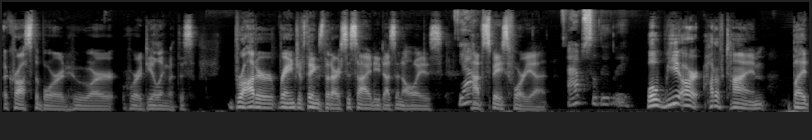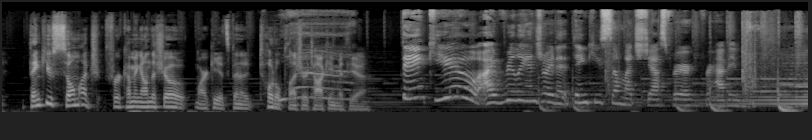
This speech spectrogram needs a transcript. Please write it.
across the board who are who are dealing with this broader range of things that our society doesn't always Yeah. have space for yet. absolutely. Well, we are out of time, but thank you so much for coming on the show, Markie. It's been a total pleasure talking with you. Thank you. I really enjoyed it. Thank you so much, Jasper, for having me.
